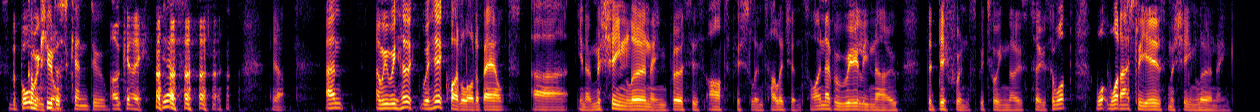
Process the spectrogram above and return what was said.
so the boring computers jobs. can do. Okay. yes. yeah, and I mean we hear we hear quite a lot about uh, you know machine learning versus artificial intelligence. So I never really know the difference between those two. So what what what actually is machine learning?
